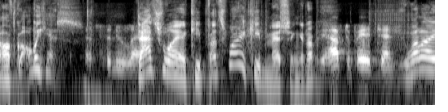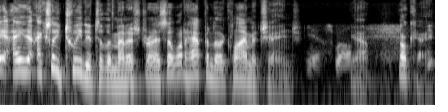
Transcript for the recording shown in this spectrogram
Oh, oh yes. That's the new. That's why I keep. That's why I keep messing it up. You have to pay attention. Well, I, I actually tweeted to the minister and I said, "What happened to the climate change?" Yes. Well. Yeah. Okay.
